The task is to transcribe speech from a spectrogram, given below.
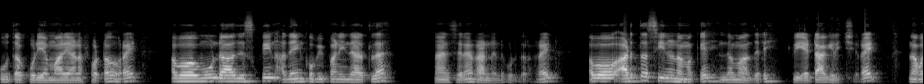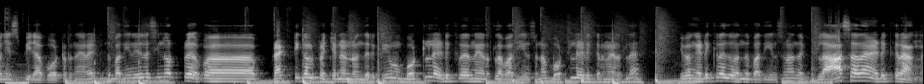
ஊற்றக்கூடிய மாதிரியான ஃபோட்டோ ரைட் அப்போது மூன்றாவது ஸ்க்ரீன் அதையும் காப்பி பண்ணி இந்த இடத்துல நான் செய்கிறேன் ரன்னு கொடுத்துறேன் ரைட் அப்போது அடுத்த சீனும் நமக்கு இந்த மாதிரி க்ரியேட் ஆகிருச்சு ரைட் நான் கொஞ்சம் ஸ்பீடாக போட்டிருந்தேன் ரைட் இது பார்த்தீங்கன்னா இதில் சின்ன ப்ராக்டிக்கல் பிரச்சனைன்னு வந்திருக்கு. இவங்க பொட்டில் எடுக்கிற நேரத்தில் பார்த்தீங்கன்னு சொன்னால் பொட்டில் எடுக்கிற நேரத்தில் இவங்க எடுக்கிறது வந்து பார்த்தீங்கன்னு சொன்னால் அந்த கிளாஸாக தான் எடுக்கிறாங்க.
